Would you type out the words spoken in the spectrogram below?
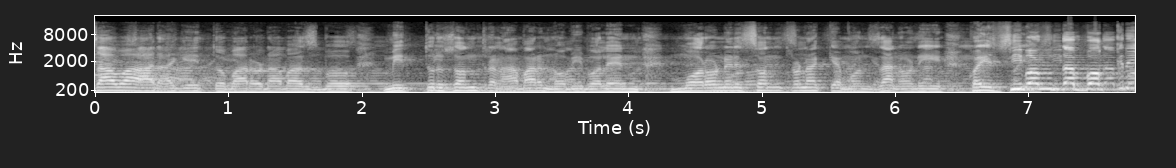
যাওয়ার আগে তো বারোটা বাজবো। মৃত্যুর যন্ত্রণা আমার নবী বলেন, মরণের যন্ত্রণা কেমন জাননি? কই জীবন্ত বকরি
